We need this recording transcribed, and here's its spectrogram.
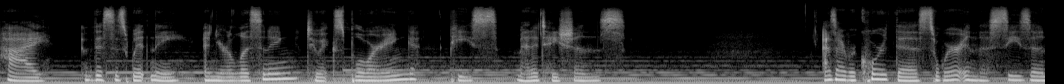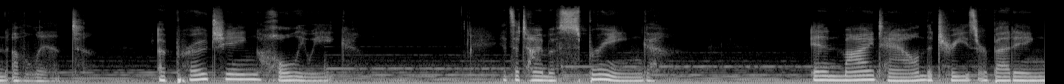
Hi, this is Whitney, and you're listening to Exploring Peace Meditations. As I record this, we're in the season of Lent, approaching Holy Week. It's a time of spring. In my town, the trees are budding,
